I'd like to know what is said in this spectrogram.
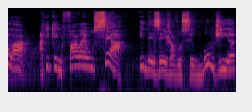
Olá, aqui quem fala é o CA e desejo a você um bom dia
